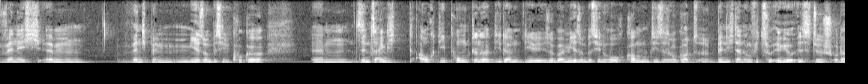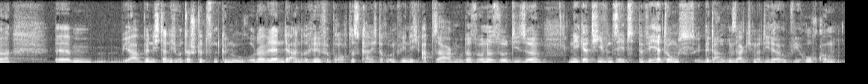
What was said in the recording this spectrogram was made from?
wenn ich, ähm, wenn ich bei mir so ein bisschen gucke, ähm, sind es eigentlich auch die Punkte, ne, die dann, die so bei mir so ein bisschen hochkommen, dieses, oh Gott, bin ich dann irgendwie zu egoistisch oder ähm, ja, bin ich da nicht unterstützend genug oder wenn der andere Hilfe braucht, das kann ich doch irgendwie nicht absagen oder so, ne? So diese negativen Selbstbewertungsgedanken, sag ich mal, die da irgendwie hochkommen.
